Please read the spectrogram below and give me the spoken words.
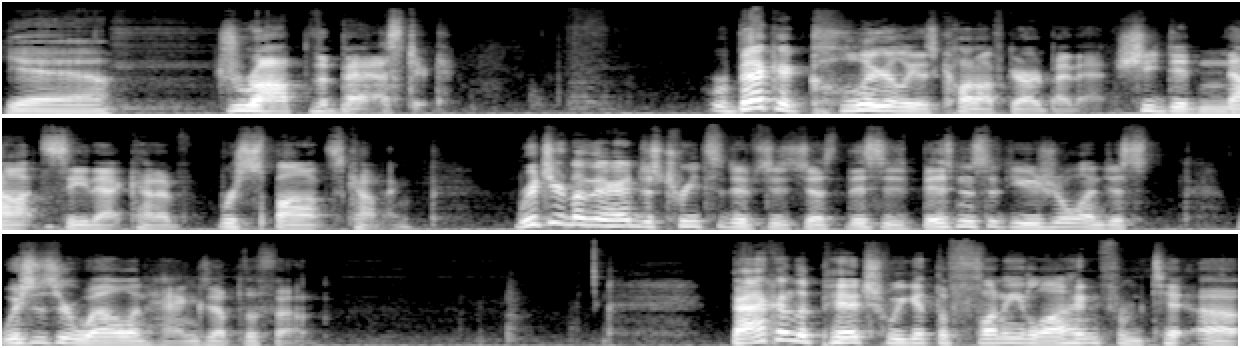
Yeah. Drop the bastard. Rebecca clearly is caught off guard by that. She did not see that kind of response coming. Richard, on the other hand, just treats it as just, this is business as usual and just wishes her well and hangs up the phone. Back on the pitch, we get the funny line from T- uh,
